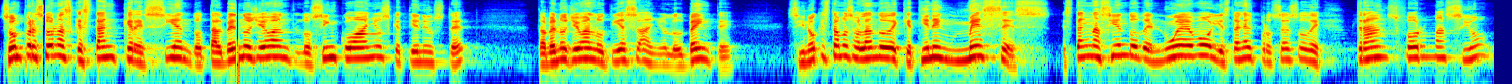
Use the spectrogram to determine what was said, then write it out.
Son personas que están creciendo. Tal vez nos llevan los cinco años que tiene usted. Tal vez nos llevan los diez años, los veinte. Sino que estamos hablando de que tienen meses. Están naciendo de nuevo y están en el proceso de transformación.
